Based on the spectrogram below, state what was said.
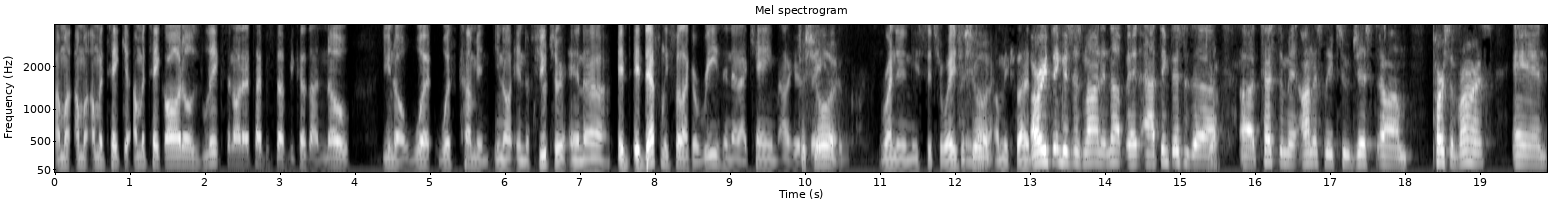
I'm a, I'm a, I'm gonna take it. I'm gonna take all those licks and all that type of stuff because I know you know what what's coming you know in the future. And uh it, it definitely felt like a reason that i came out here for sure. running in these situations for sure. I'm, I'm excited. Everything is just lining up. And i think this is a, yeah. a testament honestly to just um perseverance and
